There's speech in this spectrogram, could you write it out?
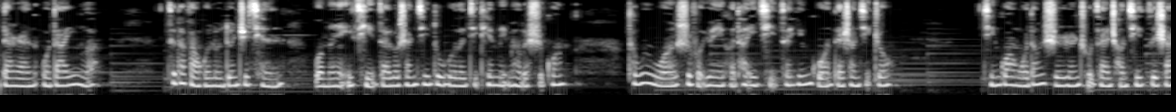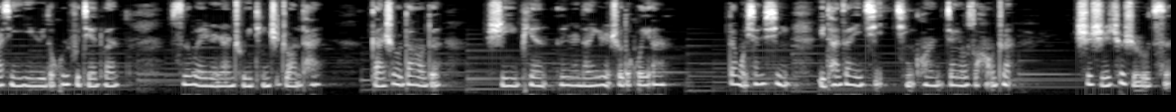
当然，我答应了。在他返回伦敦之前，我们也一起在洛杉矶度过了几天美妙的时光。他问我是否愿意和他一起在英国待上几周。尽管我当时仍处在长期自杀性抑郁的恢复阶段，思维仍然处于停止状态，感受到的是一片令人难以忍受的灰暗。但我相信与他在一起，情况将有所好转。事实确实如此，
